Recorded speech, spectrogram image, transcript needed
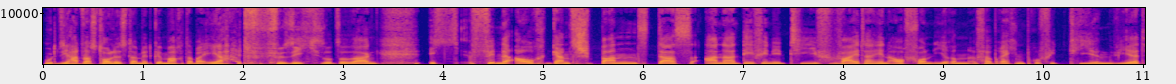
Gut, sie hat was Tolles damit gemacht, aber eher halt für sich sozusagen. Ich finde auch ganz spannend, dass Anna definitiv weiterhin auch von ihren Verbrechen profitieren wird.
